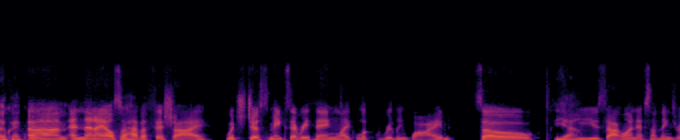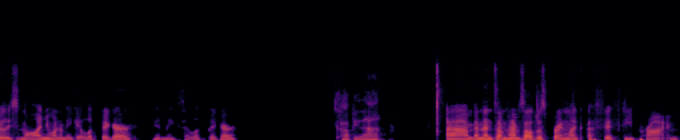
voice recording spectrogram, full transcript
Okay, cool. Um, and then I also have a fisheye, which just makes everything like look really wide. So yeah, you use that one if something's really small and you want to make it look bigger. It makes it look bigger. copy that. Um, and then sometimes I'll just bring like a 50 prime,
